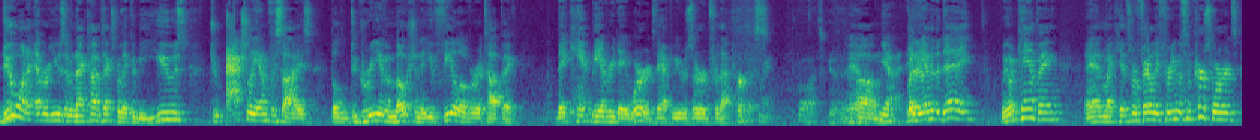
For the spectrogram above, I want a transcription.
do want to ever use them in that context where they could be used to actually emphasize the degree of emotion that you feel over a topic, they can't be everyday words. They have to be reserved for that purpose. Oh, that's good. Yeah. Um, Yeah. But at the end of the day, we went camping, and my kids were fairly free with some curse words,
